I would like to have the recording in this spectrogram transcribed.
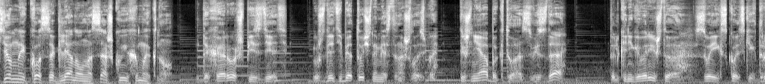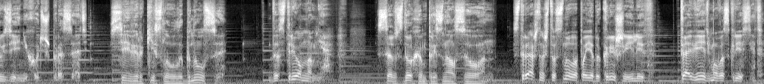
Темный косо глянул на Сашку и хмыкнул. «Да хорош пиздеть. Уж для тебя точно место нашлось бы. Ты ж не абы кто, а звезда». Только не говори, что своих скользких друзей не хочешь бросать». Север кисло улыбнулся. «Да стрёмно мне», — со вздохом признался он. «Страшно, что снова поеду крышей или та ведьма воскреснет.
